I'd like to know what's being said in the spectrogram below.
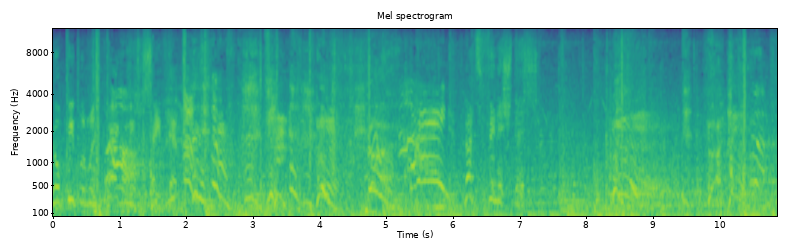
Your people will beg me to save them. Sabine! Let's finish this.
